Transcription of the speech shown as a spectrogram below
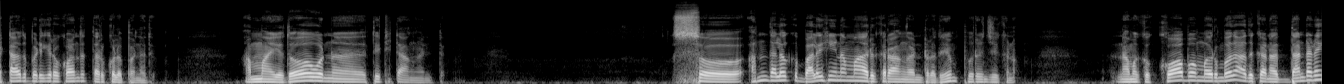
எட்டாவது படிக்கிற குழந்தை தற்கொலை பண்ணுது. அம்மா ஏதோ ஒன்று திட்டாங்கன்ட்டு ஸோ அந்தளவுக்கு பலகீனமாக இருக்கிறாங்கன்றதையும் புரிஞ்சுக்கணும். நமக்கு கோபம் வரும்போது அதுக்கான தண்டனை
